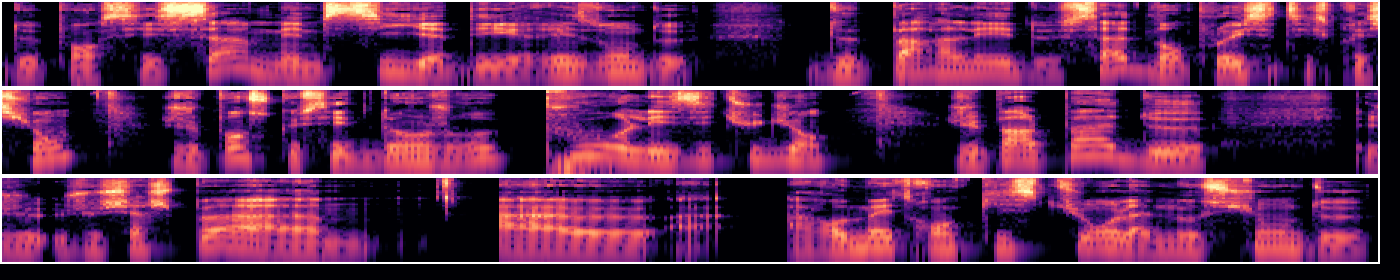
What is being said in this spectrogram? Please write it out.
de penser ça, même s'il y a des raisons de de parler de ça, d'employer cette expression, je pense que c'est dangereux pour les étudiants. Je parle pas de, je, je cherche pas à, à, à à remettre en question la notion de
